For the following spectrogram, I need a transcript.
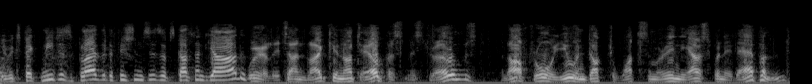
You expect me to supply the deficiencies of Scotland Yard? Well, it's unlike you not to help us, Mr. Holmes. And after all, you and Dr. Watson were in the house when it happened.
